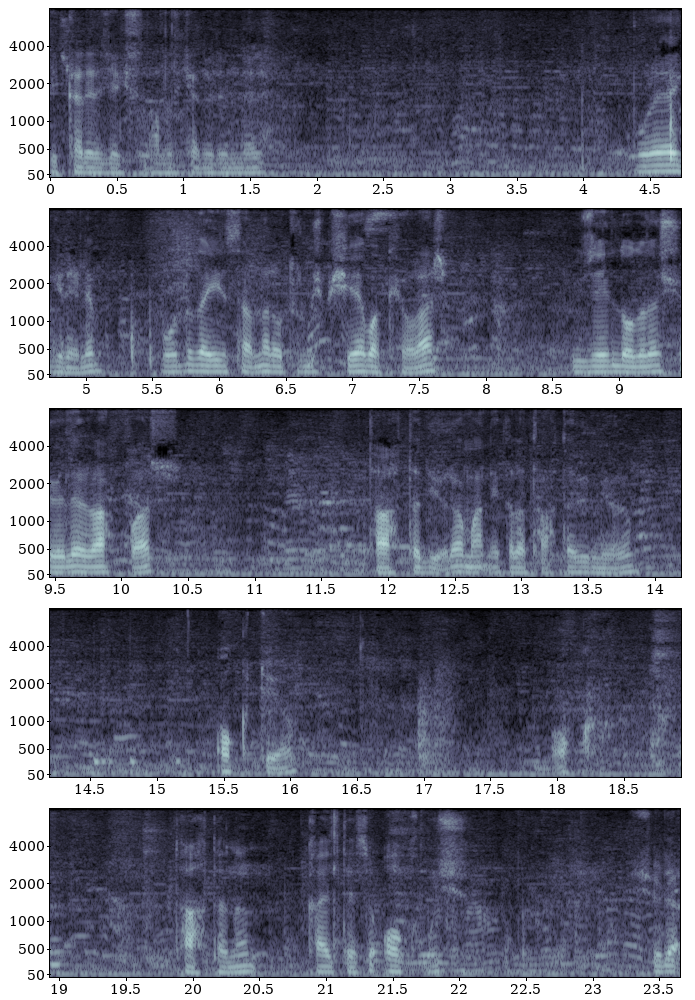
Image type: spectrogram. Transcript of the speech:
dikkat edeceksin alırken ürünleri. Buraya girelim. Burada da insanlar oturmuş bir şeye bakıyorlar. 150 dolara şöyle raf var. Tahta diyor ama ne kadar tahta bilmiyorum. Ok diyor. Ok. Tahtanın kalitesi okmuş. Şöyle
